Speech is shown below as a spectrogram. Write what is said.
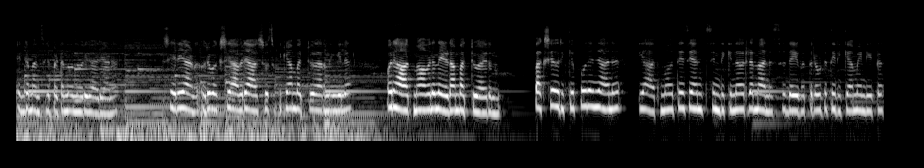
എന്റെ മനസ്സിൽ പെട്ടെന്ന് വന്ന ഒരു കാര്യമാണ്. ശരിയാണ് ഒരു പക്ഷേ അവരെ ആശ്വസിപ്പിക്കാൻ പറ്റുമായിരുന്നെങ്കിൽ ഒരു ആത്മാവിനെ നേടാൻ പറ്റുമായിരുന്നു. പക്ഷേ ഒരിക്കൽ പോലും ഞാൻ ഈ ആത്മഹത്യ ചെയ്യാൻ ചിന്തിക്കുന്നവരുടെ മനസ്സ് ദൈവത്തിലോട്ട് തിരിക്കാൻ വേണ്ടിയിട്ട്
